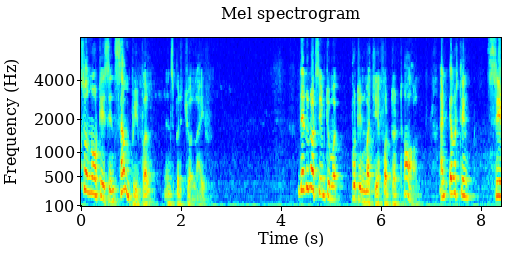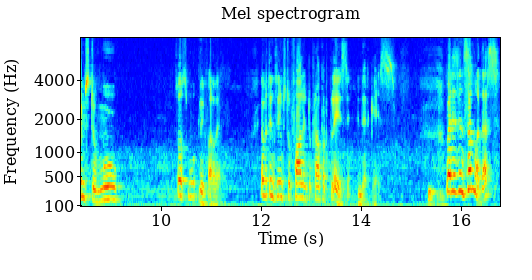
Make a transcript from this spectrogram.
also notice in some people in spiritual life, they do not seem to put in much effort at all, and everything seems to move so smoothly for them. Everything seems to fall into proper place in their case. Whereas in some others,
